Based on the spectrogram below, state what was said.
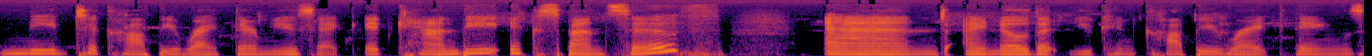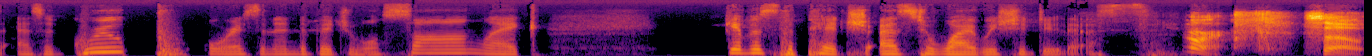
need to copyright their music? It can be expensive. And I know that you can copyright things as a group or as an individual song. Like, give us the pitch as to why we should do this. Sure. So,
